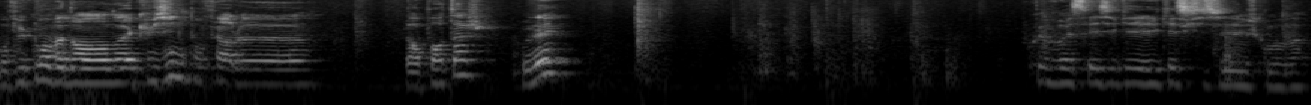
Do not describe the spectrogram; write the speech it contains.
On fait quoi? On va dans, dans la cuisine pour faire le, le reportage? Vous venez? Pourquoi vous restez ici? Qu'est- Qu'est-ce qui se... Je comprends pas.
